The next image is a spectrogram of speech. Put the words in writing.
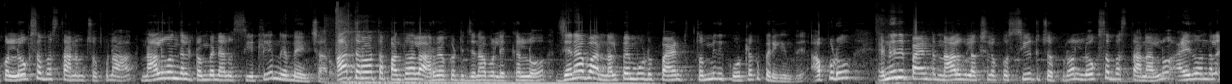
ఒక లోక్సభ స్థానం చొప్పున నాలుగు వందల తొంభై నాలుగు సీట్లుగా నిర్ణయించారు. ఆ తర్వాత పంతొమ్మిది వందల అరవై ఒకటి జనాభా లెక్కల్లో జనాభా నలభై మూడు పాయింట్ తొమ్మిది కోట్లకు పెరిగింది. అప్పుడు ఎనిమిది పాయింట్ నాలుగు లక్షలకు సీటు చొప్పున లోక్సభ స్థానాలను ఐదు వందల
